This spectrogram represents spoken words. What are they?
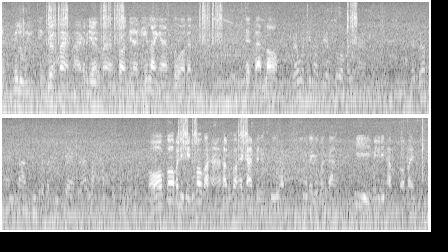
นะไม่รู้จริงๆเยอะมากหลายมัคนดีเยอะมากตอนเดือนนี้รายงานตัวกันเจ็ดแปดรอบ แล้ววันนี้เราเตรียมตัวมายังไงในเรื่องของการที่จะมาชี้แจงและให้ปากคำกับตำรวจอ๋อ ก็ปฏิเสธทุกข้อกล่าวหาครับ แล้วก็ให้การเป็นหนังสือครับสู้ในกระบวนการที่ไม่ยุติธรรมต่อไปล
